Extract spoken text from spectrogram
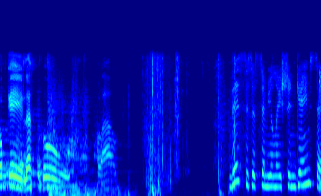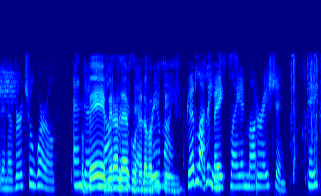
Okay let's go wow This is a simulation game set in a virtual world and does अबे, not मेरा lag होने लगा real life. Good luck, Please play in moderation. Take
